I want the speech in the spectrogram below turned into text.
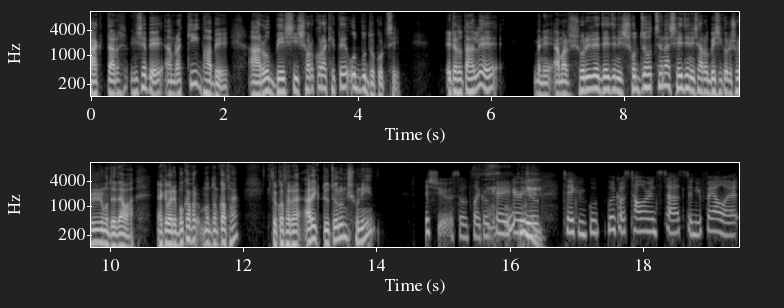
ডাক্তার হিসেবে আমরা কীভাবে আরও বেশি শর্করা খেতে উদ্বুদ্ধ করছি। এটা তো তাহলে মানে আমার শরীরে যে জিনিস সহ্য হচ্ছে না, সেই জিনিস আরও বেশি করে শরীরের মধ্যে দেওয়া। একেবারে বোকার মতন কথা। তো কথাটা আরেকটু চলুন শুনি। issue. So it's like, okay, here you take a glu glucose tolerance test and you fail it.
